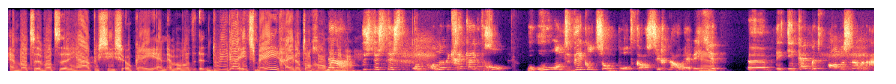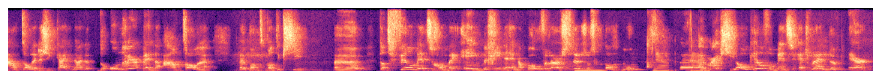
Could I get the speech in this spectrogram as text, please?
En wat, wat ja, precies, oké. En wat, doe je daar iets mee? Ga je dat dan gewoon ja, maar niet Dus, dus, dus omdat ik ga kijken goh, hoe, hoe ontwikkelt zo'n podcast zich nou? Hè? Weet je, uh, ik kijk met alles naar mijn aantallen. Dus ik kijk naar de, de onderwerpen en de aantallen. Uh, want, want ik zie uh, dat veel mensen gewoon bij één beginnen en naar boven luisteren, zoals ik het altijd noem. Ja, ja. Maar ik zie ook heel veel mensen at random er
